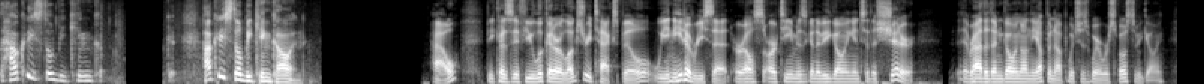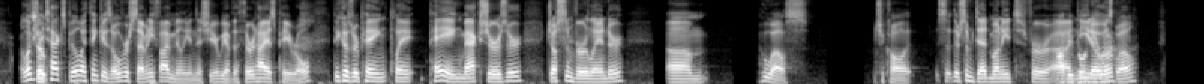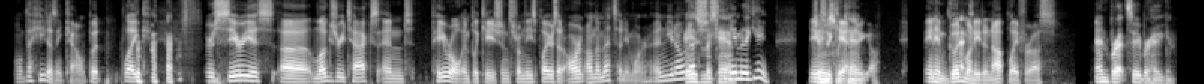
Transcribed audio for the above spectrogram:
how could he still be King? Co- How could he still be King Cohen? How? Because if you look at our luxury tax bill, we need a reset, or else our team is going to be going into the shitter eh, rather than going on the up and up, which is where we're supposed to be going. Our luxury So- tax bill, I think, is over 75 million this year. We have the third highest payroll because we're paying play, paying Max Scherzer, Justin Verlander, um, who else? What you call it? So there's some dead money t- for uh, Nito as well. Well, that he doesn't count, but like there's serious uh, luxury tax and payroll implications from these players that aren't on the Mets anymore. And you know that's James just the name of the game. James, James McCann, there you go. Paying him good money to not play for us. And Bret Saberhagen.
